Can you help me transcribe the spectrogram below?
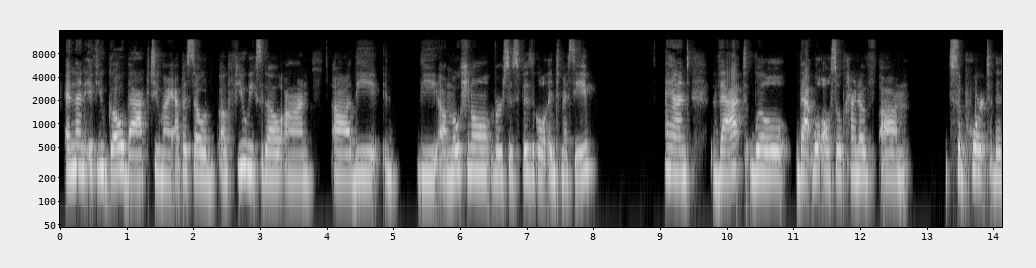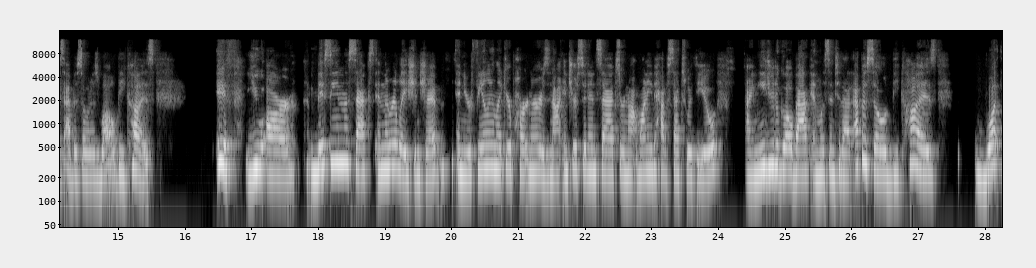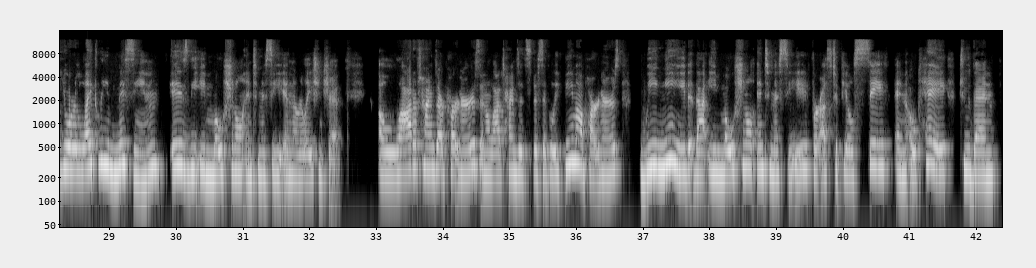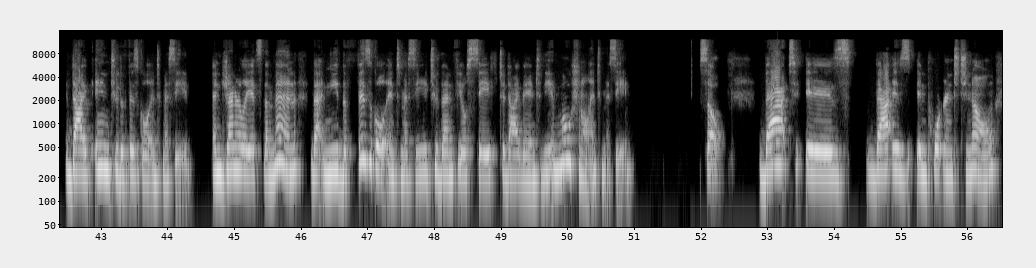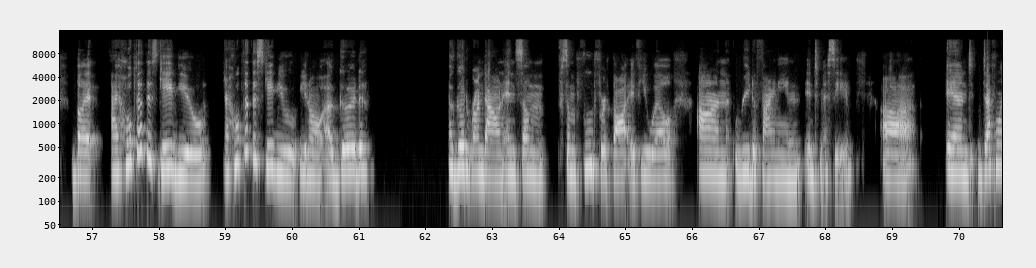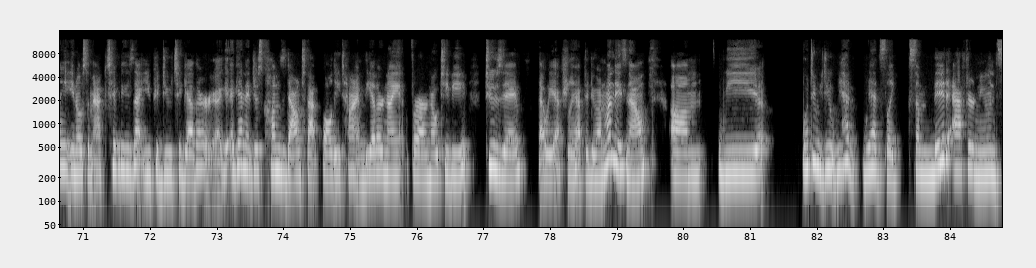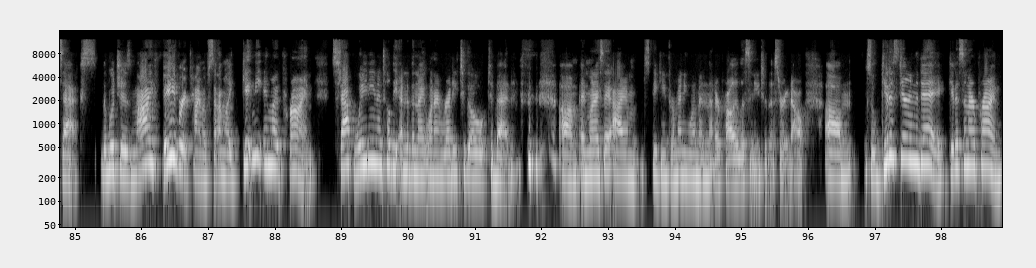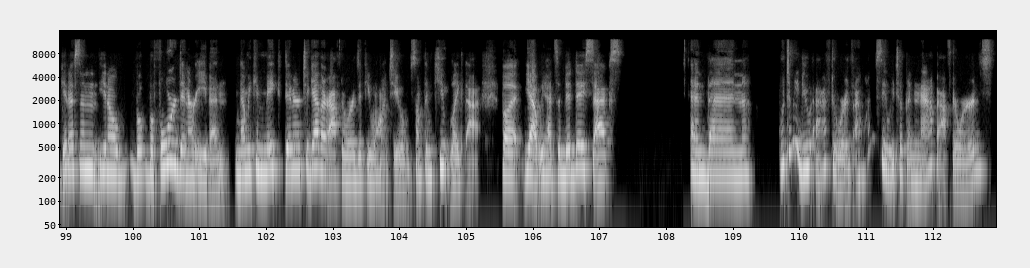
And then if you go back to my episode a few weeks ago on uh, the the emotional versus physical intimacy and that will that will also kind of um, support this episode as well because if you are missing the sex in the relationship and you're feeling like your partner is not interested in sex or not wanting to have sex with you, I need you to go back and listen to that episode because what you're likely missing is the emotional intimacy in the relationship a lot of times our partners and a lot of times it's specifically female partners we need that emotional intimacy for us to feel safe and okay to then dive into the physical intimacy. And generally it's the men that need the physical intimacy to then feel safe to dive into the emotional intimacy. So that is that is important to know but i hope that this gave you i hope that this gave you you know a good a good rundown and some some food for thought, if you will, on redefining intimacy. Uh, and definitely, you know, some activities that you could do together. Again, it just comes down to that quality time. The other night for our No TV Tuesday that we actually have to do on Mondays now, um, we what did we do? We had we had like some mid afternoon sex, which is my favorite time of sex. I'm like, get me in my prime. Stop waiting until the end of the night when I'm ready to go to bed. um, and when I say I am speaking for many women that are probably listening to this right now. Um, so get us during the day, get us in our prime, get us in, you know, b- before dinner even. Then we can make dinner together afterwards if you want to, something cute like that. But yeah, we had some midday sex, and then what did we do afterwards? I want to say we took a nap afterwards.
